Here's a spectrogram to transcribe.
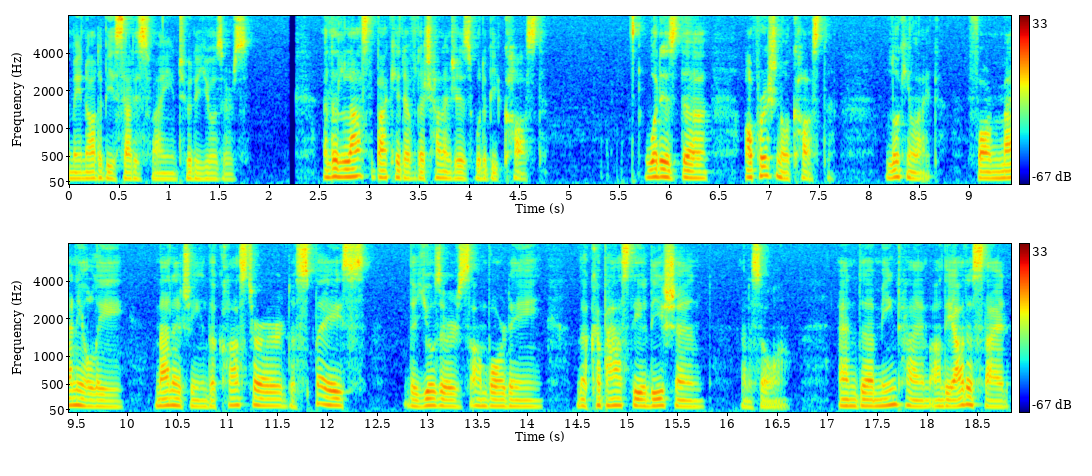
may not be satisfying to the users. And the last bucket of the challenges would be cost. What is the operational cost looking like for manually managing the cluster, the space, the users onboarding, the capacity addition, and so on? And uh, meantime, on the other side,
